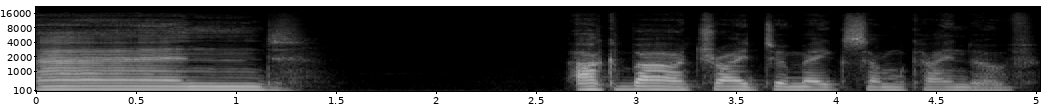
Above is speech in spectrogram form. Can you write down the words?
And Akbar tried to make some kind of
